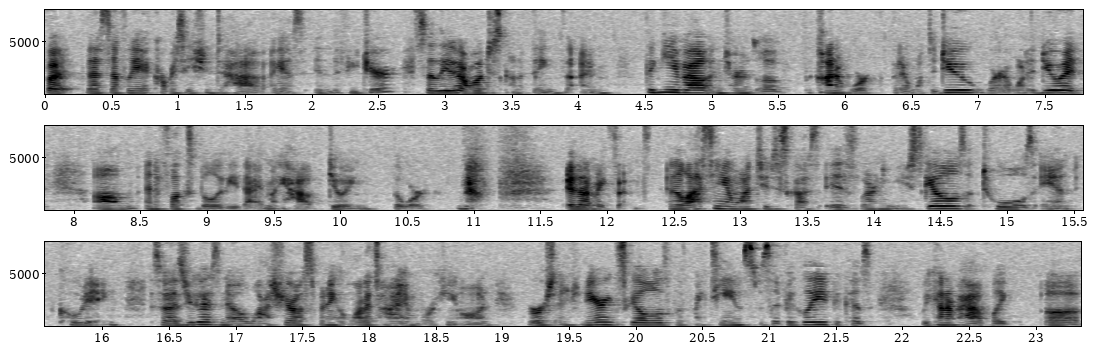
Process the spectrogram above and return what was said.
But that's definitely a conversation to have, I guess, in the future. So these are all just kind of things that I'm thinking about in terms of the kind of work that I want to do, where I want to do it, um, and the flexibility that I might have doing the work. if that makes sense. And the last thing I want to discuss is learning new skills, tools, and coding. So as you guys know, last year I was spending a lot of time working on reverse engineering skills with my team specifically because we kind of have like a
